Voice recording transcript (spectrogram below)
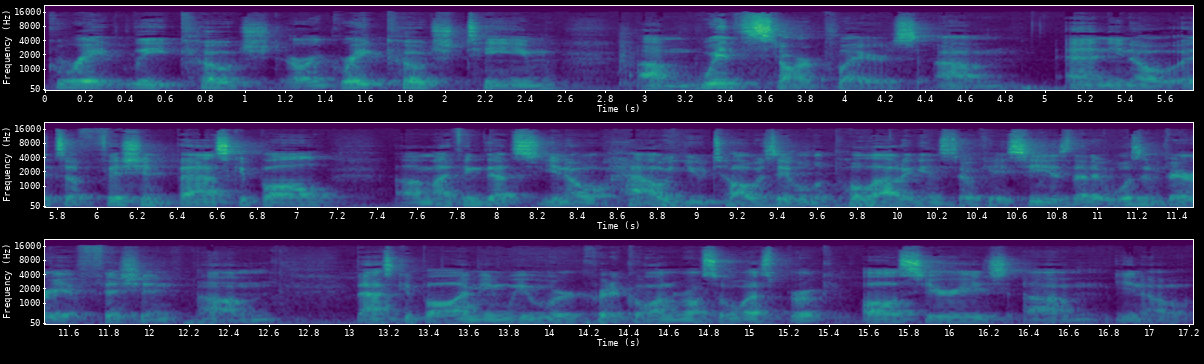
greatly coached or a great coached team um, with star players. Um, and, you know, it's efficient basketball. Um, I think that's you know how Utah was able to pull out against OKC is that it wasn't very efficient um, basketball. I mean, we were critical on Russell Westbrook all series. Um, you know,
